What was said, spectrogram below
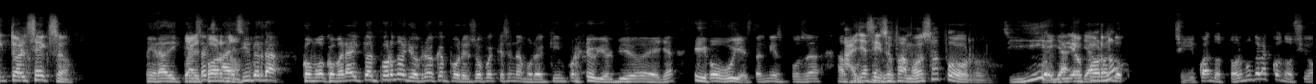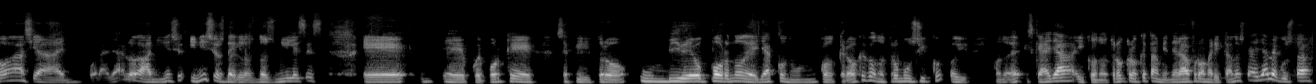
adicto al sexo. Era adicto al al sexo. A porno. decir verdad, como, como era adicto al porno, yo creo que por eso fue que se enamoró de Kim porque vio el video de ella y dijo, uy, esta es mi esposa. a Ah, ella se futuro". hizo famosa por. Sí, por ella, video ella porno? cuando, sí, cuando todo el mundo la conoció hacia allá, a inicios, inicios de los 2000 eh, eh, fue porque se filtró un video porno de ella con un, con- creo que con otro músico, y con- es que a ella, y con otro creo que también era afroamericano, es que a ella le gusta,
